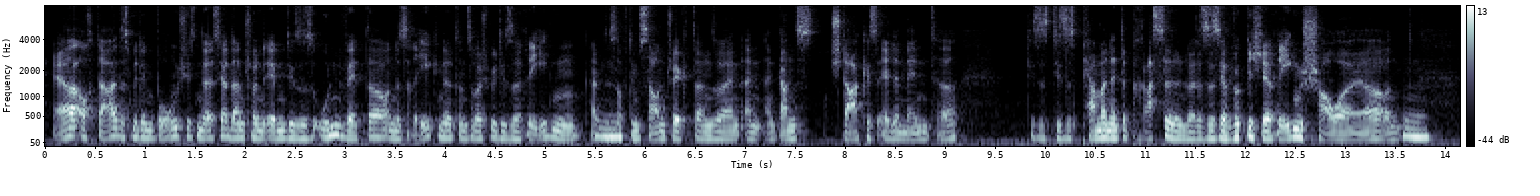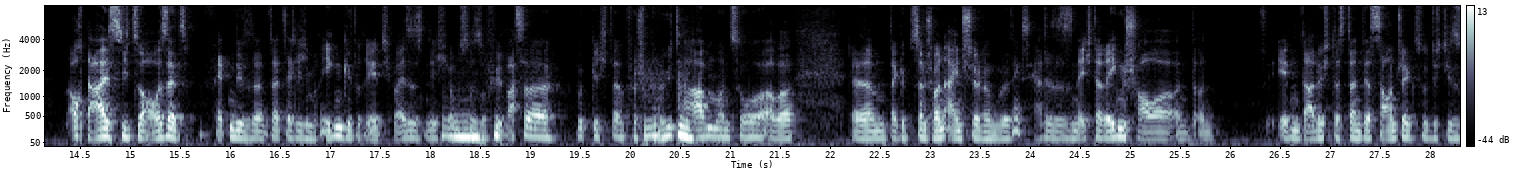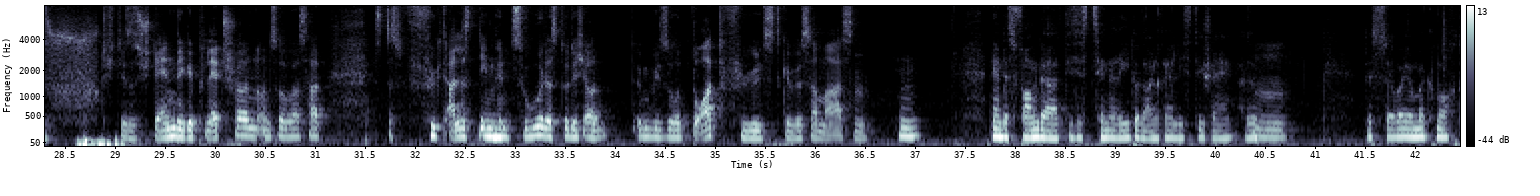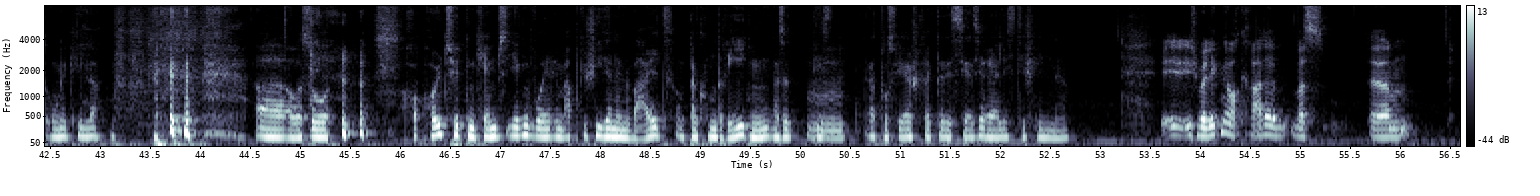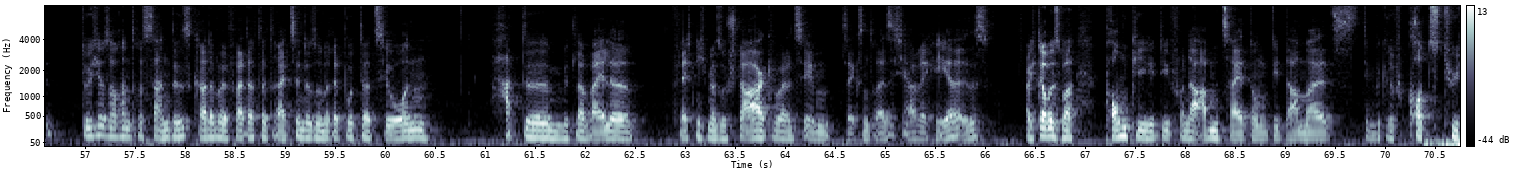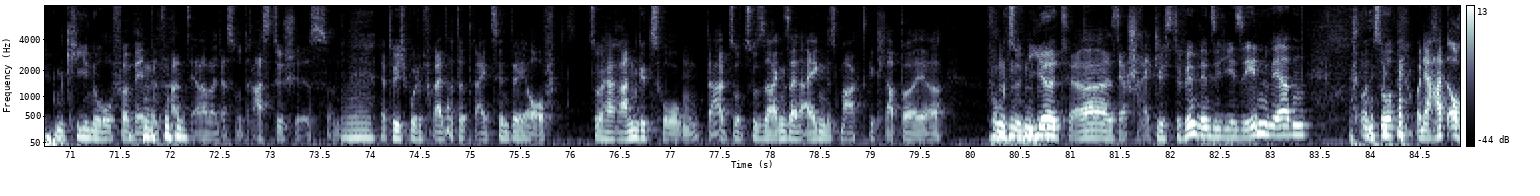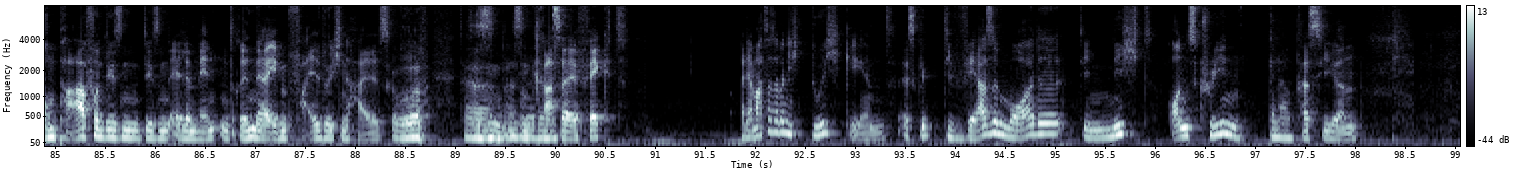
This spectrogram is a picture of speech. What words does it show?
Ja, auch da, das mit dem Bogenschießen, da ist ja dann schon eben dieses Unwetter und es regnet und zum Beispiel dieser Regen hat mhm. das auf dem Soundtrack dann so ein, ein, ein ganz starkes Element. Ja dieses, dieses permanente Prasseln, weil das ist ja wirklich ein Regenschauer, ja. Und mhm. auch da, es sieht so aus, als hätten die tatsächlich im Regen gedreht. Ich weiß es nicht, ob sie so viel Wasser wirklich dann versprüht mhm. haben und so, aber ähm, da gibt es dann schon Einstellungen, wo du denkst, ja, das ist ein echter Regenschauer und, und eben dadurch, dass dann der Soundtrack so durch dieses, durch dieses ständige Plätschern und sowas hat, das, das fügt alles dem hinzu, dass du dich auch irgendwie so dort fühlst, gewissermaßen. Hm. Und das fängt da diese Szenerie total realistisch ein. Also, hm. das selber ja mal gemacht, ohne Killer. äh, aber so Holzhüttencamps irgendwo im abgeschiedenen Wald und dann kommt Regen. Also, hm. atmosphärisch kriegt er das sehr, sehr realistisch hin. Ja. Ich überlege mir auch gerade, was ähm, durchaus auch interessant ist, gerade weil Freitag der 13. so eine Reputation hatte, mittlerweile vielleicht nicht mehr so stark, weil es eben 36 Jahre her ist. Aber ich glaube, es war Ponky, die von der Abendzeitung, die damals den Begriff Kotztütenkino verwendet hat, ja, weil das so drastisch ist. Und mhm. natürlich wurde Freitag der 13. ja oft so herangezogen. Da hat sozusagen sein eigenes Marktgeklapper ja funktioniert. ja, der schrecklichste Film, den sie je sehen werden und so. Und er hat auch ein paar von diesen, diesen Elementen drin, der eben Fall durch den Hals. Das, ist, ein, das ist ein krasser Effekt. Er macht das aber nicht durchgehend. Es gibt diverse Morde, die nicht on-screen genau. passieren.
